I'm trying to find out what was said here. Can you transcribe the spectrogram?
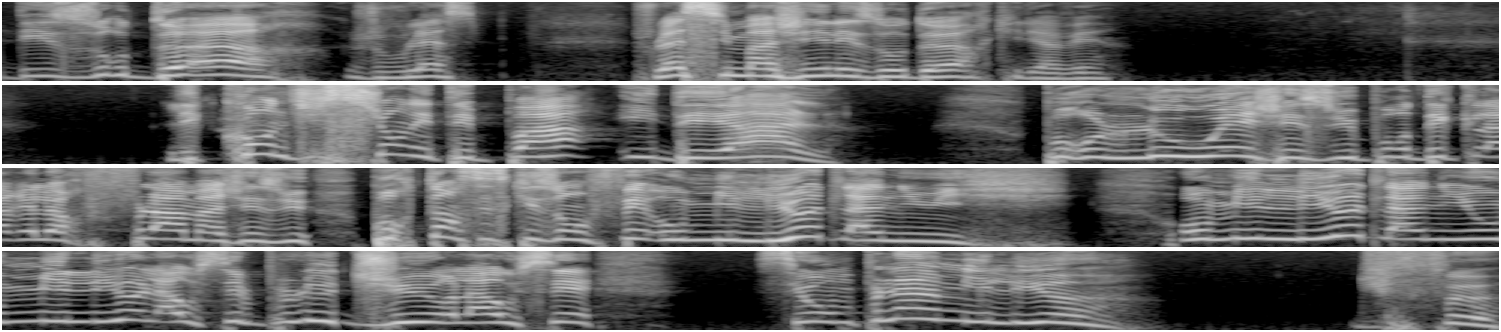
Des odeurs, je vous laisse, je vous laisse imaginer les odeurs qu'il y avait. Les conditions n'étaient pas idéales pour louer Jésus, pour déclarer leur flamme à Jésus. Pourtant, c'est ce qu'ils ont fait au milieu de la nuit. Au milieu de la nuit, au milieu là où c'est le plus dur, là où c'est, c'est en plein milieu du feu.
